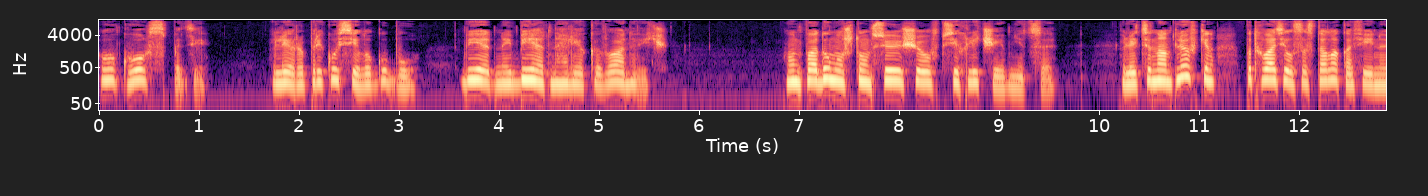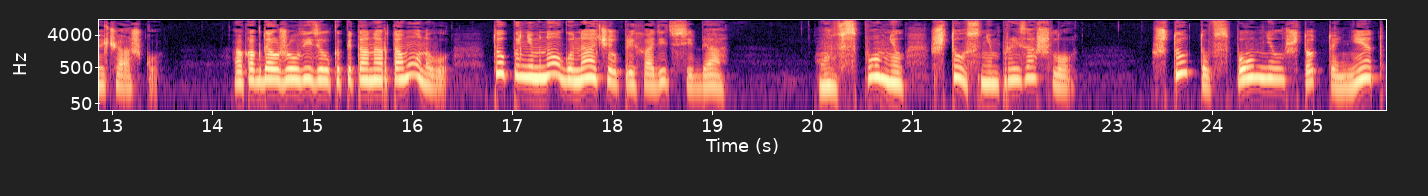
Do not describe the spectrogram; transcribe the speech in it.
«О, Господи!» — Лера прикусила губу. «Бедный, бедный Олег Иванович!» Он подумал, что он все еще в психлечебнице. Лейтенант Левкин подхватил со стола кофейную чашку. А когда уже увидел капитана Артамонову, то понемногу начал приходить в себя. Он вспомнил, что с ним произошло — что-то вспомнил, что-то нет,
